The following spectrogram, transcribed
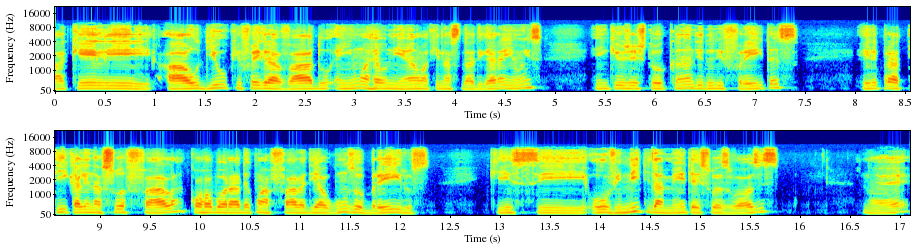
aquele áudio que foi gravado em uma reunião aqui na cidade de Garanhuns, em que o gestor Cândido de Freitas, ele pratica ali na sua fala, corroborada com a fala de alguns obreiros que se ouve nitidamente as suas vozes, não é?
